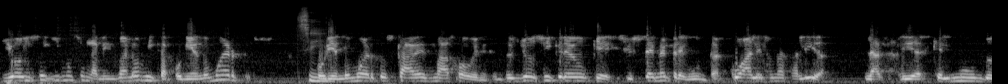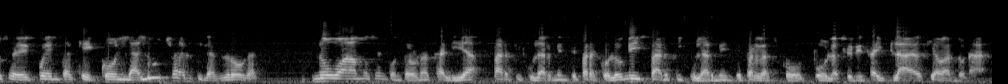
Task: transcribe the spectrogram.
Y hoy seguimos en la misma lógica, poniendo muertos, poniendo muertos cada vez más jóvenes. Entonces yo sí creo que si usted me pregunta cuál es una salida, la salida es que el mundo se dé cuenta que con la lucha anti las drogas no vamos a encontrar una salida particularmente para Colombia y particularmente para las poblaciones aisladas y abandonadas.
